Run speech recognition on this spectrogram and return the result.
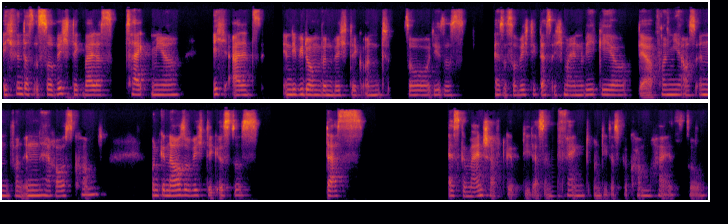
ich finde, das ist so wichtig, weil das zeigt mir, ich als Individuum bin wichtig und so dieses, es ist so wichtig, dass ich meinen Weg gehe, der von mir aus innen, von innen herauskommt. Und genauso wichtig ist es, dass es Gemeinschaft gibt, die das empfängt und die das bekommen heißt. So.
